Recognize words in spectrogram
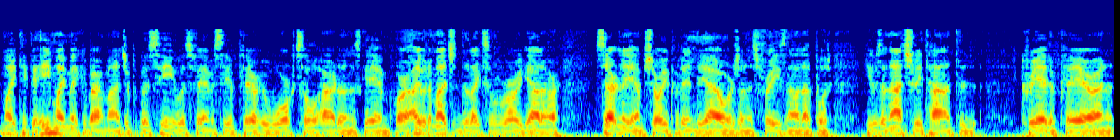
might think that he might make a better manager because he was famously a player who worked so hard on his game. Where I would imagine the likes of a Rory Gallagher, certainly I'm sure he put in the hours on his frees and all that, but he was a naturally talented creative player. And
